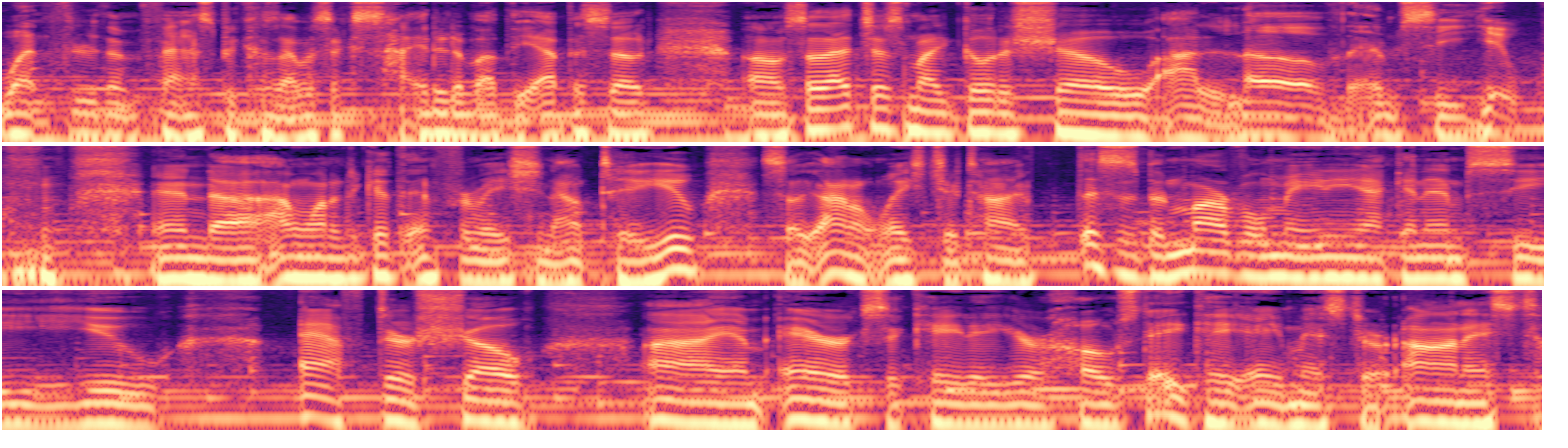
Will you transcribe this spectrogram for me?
went through them fast because I was excited about the episode. Um, so that just might go to show I love the MCU. and uh, I wanted to get the information out to you so I don't waste your time. This has been Marvel Maniac and MCU After Show. I am Eric Sequeira, your host, aka Mr. Honest.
